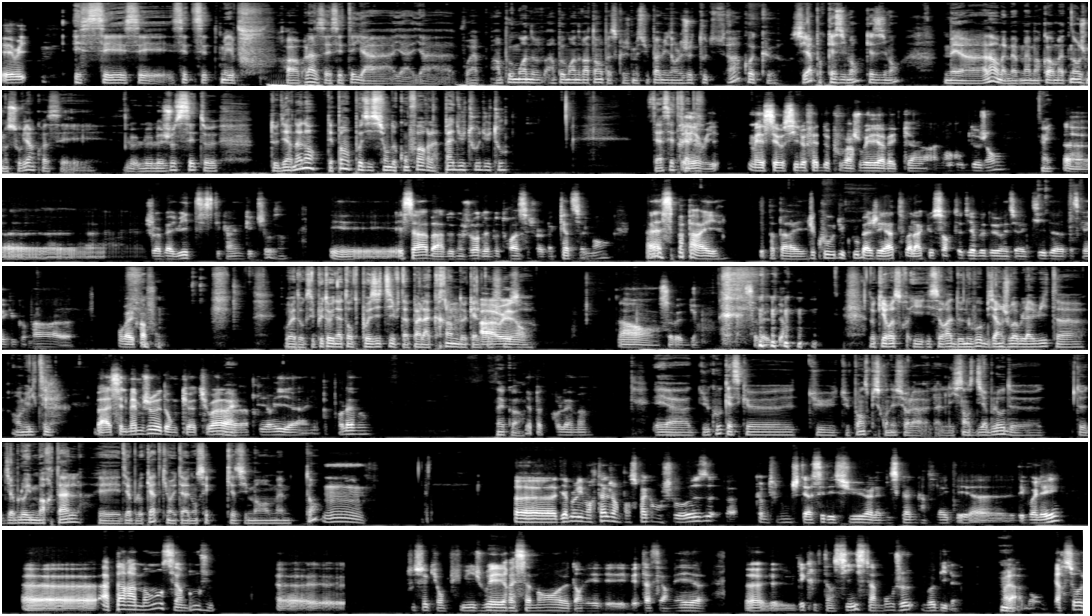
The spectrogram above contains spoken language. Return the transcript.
Et oui, Et c'est, c'est, c'est, c'est, mais pff, voilà, c'était il y a, il y a, il y a ouais, un peu moins de, un peu moins de 20 ans parce que je me suis pas mis dans le jeu tout de suite. Ah, quoique, si, ah, pour quasiment, quasiment. Mais euh, ah non, même, même encore maintenant, je me souviens quoi. C'est le, le, le jeu, c'est te, te dire non, non, t'es pas en position de confort là, pas du tout, du tout. C'est assez et traître. oui. Mais c'est aussi le fait de pouvoir jouer avec un, un grand groupe de gens. Oui. Euh, jouable à 8, c'était quand même quelque chose. hein. Et, et ça, bah, de nos jours, Diablo 3, c'est jouable à 4 seulement. Ouais, c'est pas pareil. C'est pas pareil. Du coup, du coup bah, j'ai hâte voilà, que sorte Diablo 2 Resurrected, euh, parce qu'avec les copains, euh, on va être à fond. Ouais, donc c'est plutôt une attente positive. T'as pas la crainte de quelque Ah chose. oui, non. euh. Non, ça va être bien. Ça va être bien. Donc il, sera de nouveau bien jouable à 8 euh, en multi. Bah, c'est le même jeu, donc tu vois, Ouais. euh, a priori, il n'y a pas de problème. hein. D'accord. Il n'y a pas de problème. Et euh, du coup, qu'est-ce que tu, tu penses, puisqu'on est sur la, la licence Diablo, de, de Diablo Immortal et Diablo 4 qui ont été annoncés quasiment en même temps? Hmm. Euh, Diablo Immortal, j'en pense pas grand-chose. Euh, Comme tout le monde, j'étais assez déçu à la BlizzCon quand il a été euh, dévoilé. Apparemment, c'est un bon jeu. Tous ceux qui ont pu y jouer récemment euh, dans les, les bêtas fermées euh, euh, le, le décrivent ainsi. C'est un bon jeu mobile. Hmm. Voilà. Bon, perso,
